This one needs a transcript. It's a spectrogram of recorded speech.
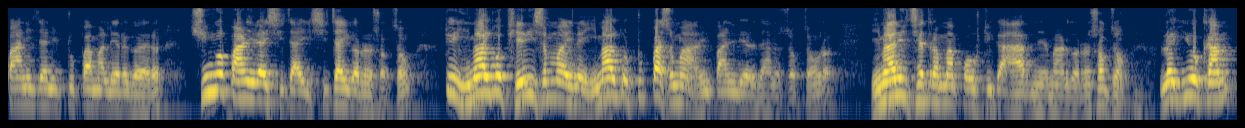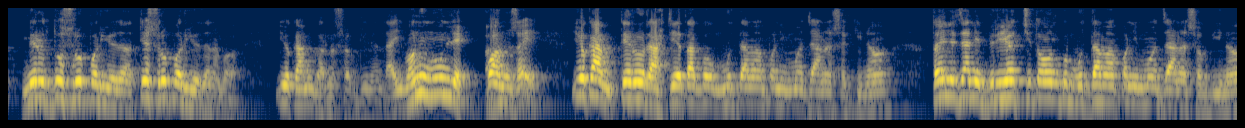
पानी जाने टुप्पामा लिएर गएर सिङ्गो पानीलाई सिँचाइ सिँचाइ गर्न सक्छौँ। त्यो हिमालको फेरिसम्म होइन हिमालको टुप्पासम्म हामी पानी लिएर जान सक्छौँ र हिमाली क्षेत्रमा पौष्टिक आहार निर्माण गर्न सक्छौँ। ल यो काम मेरो दोस्रो परियोजना तेस्रो परियोजना भयो। यो काम गर्न सक्दिनँ दाइ भनौँ उनले भन्नुहोस् है। यो काम तेरो राष्ट्रियताको मुद्दामा पनि म जान सकिनँ। तैँले जाने वृहत चितवनको मुद्दामा पनि म जान सक्दिनँ।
